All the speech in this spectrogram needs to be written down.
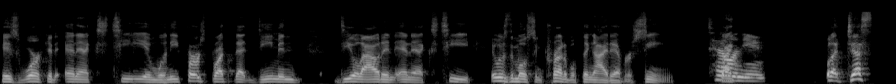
his work at NXT, and when he first brought that Demon deal out in NXT, it was the most incredible thing I'd ever seen. Telling you. But just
